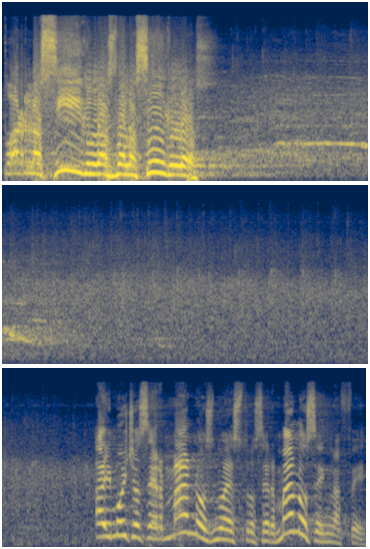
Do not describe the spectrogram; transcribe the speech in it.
por los siglos de los siglos. Hay muchos hermanos nuestros, hermanos en la fe,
